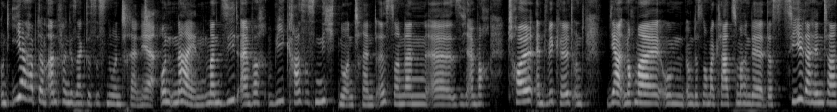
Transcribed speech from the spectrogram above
Und ihr habt am Anfang gesagt, das ist nur ein Trend. Und nein, man sieht einfach, wie wie krass es nicht nur ein Trend ist, sondern äh, sich einfach toll entwickelt. Und ja, nochmal, um, um das nochmal klar zu machen, der, das Ziel dahinter,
